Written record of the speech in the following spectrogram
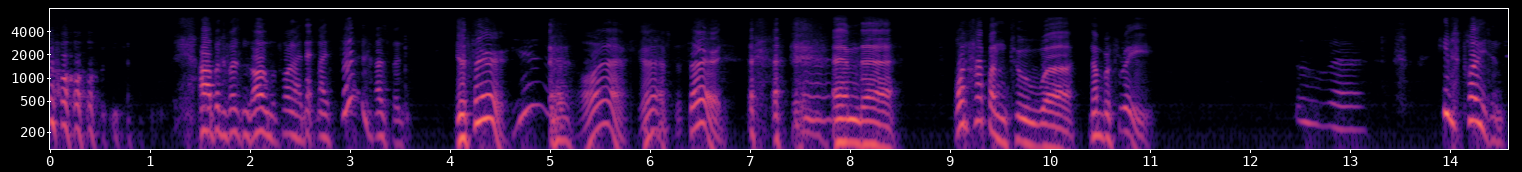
Oh, no. Ah, but it wasn't long before I met my third husband. Your third? Yes. oh, yes, yes, the third. and uh, what happened to uh, number three? Oh, uh, he was poisoned.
